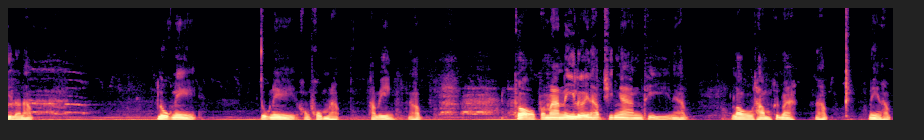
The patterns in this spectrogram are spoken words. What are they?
อยู่แล้วนะครับ ลูกนี่ ลูกนี่ของผมนะครับทำเองนะครับ ก็ประมาณนี้เลยนะครับ ชิ้นงานที่นะครับ เราทำขึ้นมานะครับ นี่นะครับ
